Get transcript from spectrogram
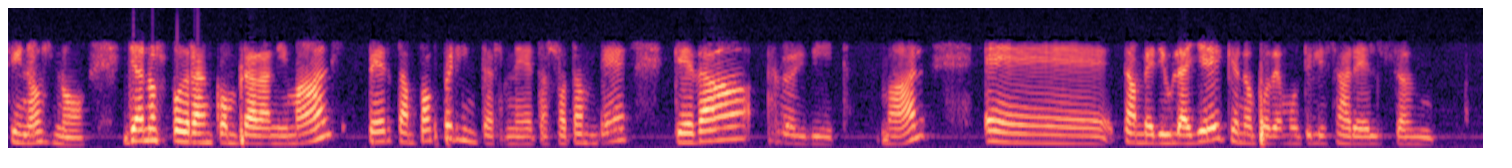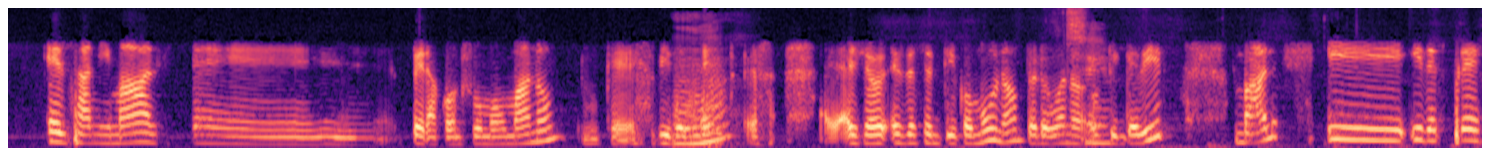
si no, no. Ja no es podran comprar animals per, tampoc per internet, això també queda prohibit. Val? Eh, també diu la llei que no podem utilitzar els, els animals eh, per a consum humano, que evidentment uh -huh. això és de sentir comú, no? però bueno, sí. ho tinc que dir. Val? I, I després,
